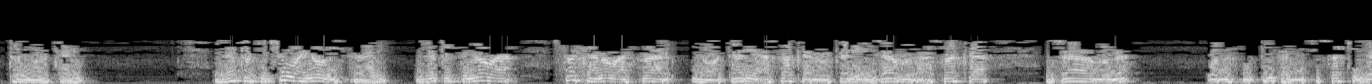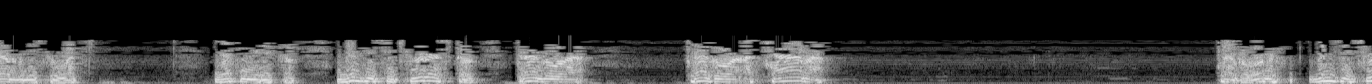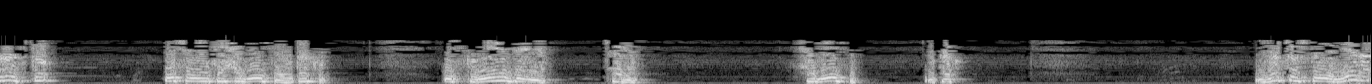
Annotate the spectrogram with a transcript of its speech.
toj novatari. Zato se čuvaj novi stvari. Zato se nova, svaka nova stvar novotarija, a svaka novotarija je zabluda, a svaka zabluda, odnosno pripadnici svake zablude su vatri. Zatim je rekao, drži se čvrsto tragova, tragova asaba, tragova, odnosno drži čvrsto učenjaka hadisa, je tako? Ispovjeđenja čega? Hadisa, je tako? Zato što je vjera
